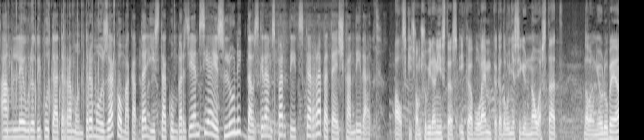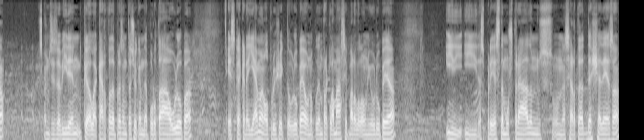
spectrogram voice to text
Amb l'eurodiputat Ramon Tremosa com a cap de llista, Convergència és l'únic dels grans partits que repeteix candidat. Els qui som sobiranistes i que volem que Catalunya sigui un nou estat de la Unió Europea, ens és evident que la carta de presentació que hem de portar a Europa és que creiem en el projecte europeu, no podem reclamar ser part de la Unió Europea i, i després demostrar doncs, una certa deixadesa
